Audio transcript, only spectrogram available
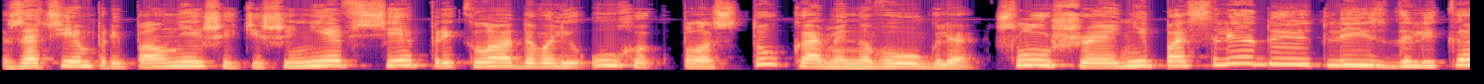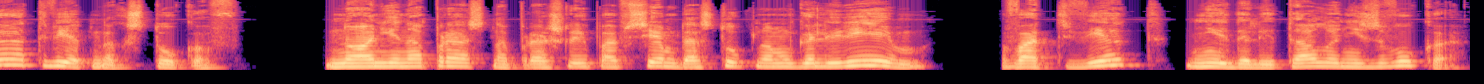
Затем при полнейшей тишине все прикладывали ухо к пласту каменного угля, слушая, не последует ли издалека ответных стуков. Но они напрасно прошли по всем доступным галереям. В ответ не долетало ни звука.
